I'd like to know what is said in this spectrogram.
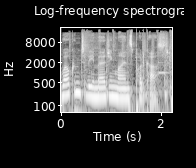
Welcome to the Emerging Minds podcast.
